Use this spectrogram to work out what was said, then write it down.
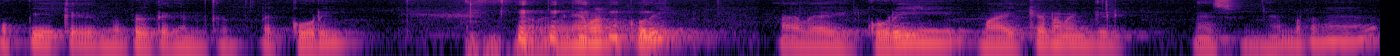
ഒപ്പിയൊക്കെ ഇരുന്നപ്പോഴത്തേക്കും കുറി. ഞാൻ പറഞ്ഞു കുറി? അല്ല കുറി മായ്ക്കണമെങ്കിൽ. ഞാൻ പറഞ്ഞു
